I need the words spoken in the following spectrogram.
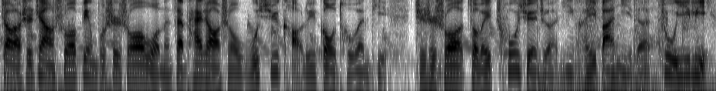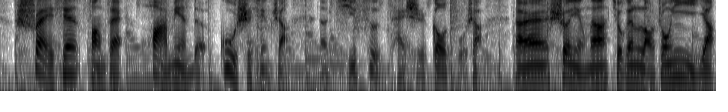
赵老师这样说，并不是说我们在拍照的时候无需考虑构图问题，只是说作为初学者，你可以把你的注意力率先放在画面的故事性上，那其次才是构图上。当然，摄影呢就跟老中医一样，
